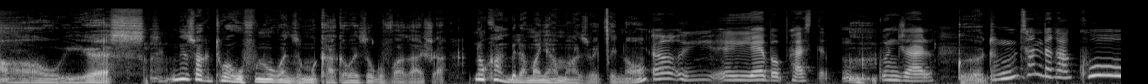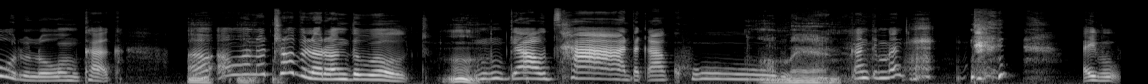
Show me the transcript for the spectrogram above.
Oh yes. Ngiswa kuthiwa ufuna ukwenza umkhakha wezokuvakasha nokuhambela amanye amazwe egcino. Oh y- yebo pastor. Kunjalo. Good. ngithanda kakhulu lo mkhakha. I, I want to travel around the world. Ngiyawuthanda kakhulu. Amen. kanti manje ayibo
